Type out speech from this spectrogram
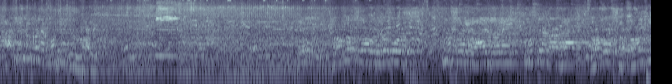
তার শুভ শুরু হবে উৎসবের আয়োজনে উত্তর বাংলার গঙ্গোৎসব কমিটি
